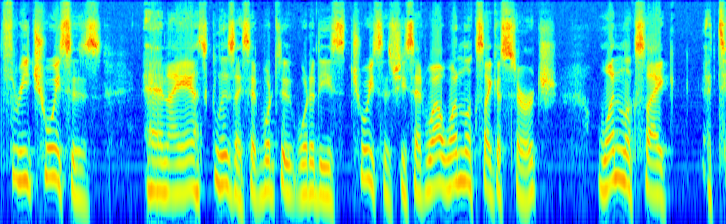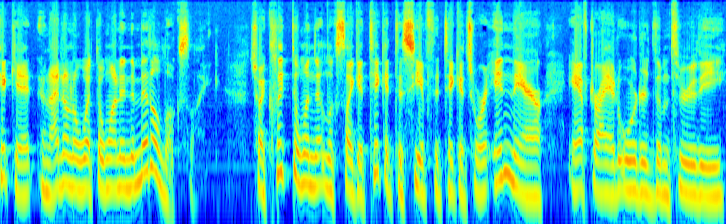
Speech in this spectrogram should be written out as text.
three choices. And I asked Liz, I said, what, do, what are these choices? She said, well, one looks like a search, one looks like a ticket, and I don't know what the one in the middle looks like. So I clicked the one that looks like a ticket to see if the tickets were in there after I had ordered them through the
